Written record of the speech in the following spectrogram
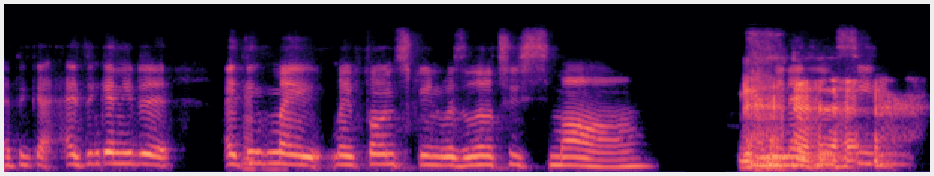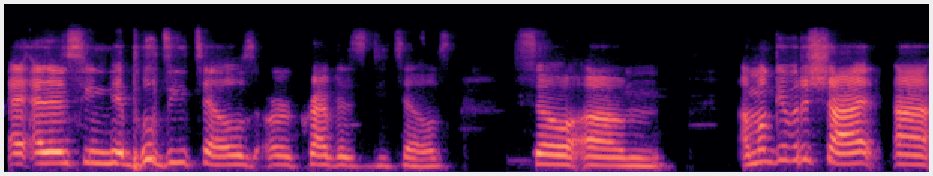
I think I, I think I need to. I think mm-hmm. my my phone screen was a little too small. I mean, I didn't see I, I didn't see nipple details or crevice details. So um, I'm gonna give it a shot. Uh,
